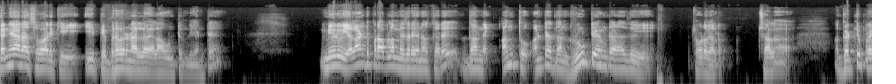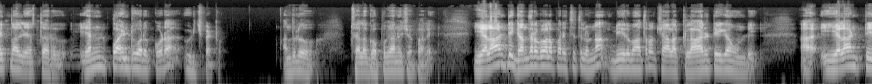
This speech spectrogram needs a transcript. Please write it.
కన్యారాశి వారికి ఈ ఫిబ్రవరి నెలలో ఎలా ఉంటుంది అంటే మీరు ఎలాంటి ప్రాబ్లం ఎదురైనా సరే దాన్ని అంతు అంటే దాని రూట్ ఏమిటి అనేది చూడగలరు. చాలా గట్టి ప్రయత్నాలు చేస్తారు. ఎన్ పాయింట్ వరకు కూడా విడిచిపెట్టరు. అందులో చాలా గొప్పగానే చెప్పాలి. ఎలాంటి గందరగోళ పరిస్థితులు ఉన్నా మీరు మాత్రం చాలా క్లారిటీగా ఉండి ఎలాంటి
